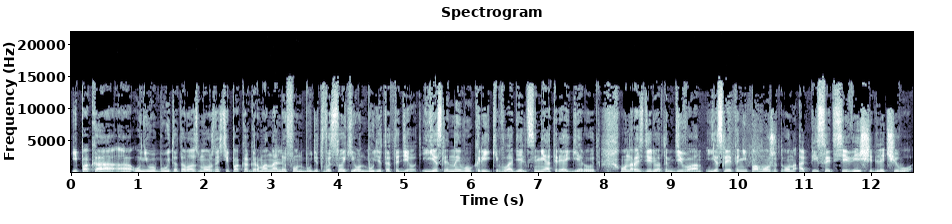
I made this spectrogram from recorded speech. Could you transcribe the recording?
И пока а, у него будет эта возможность, и пока гормональный фон будет высокий, он будет это делать. И если на его крики владельцы не отреагируют, он раздерет им диван. Если это не поможет, он описывает все вещи для чего?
